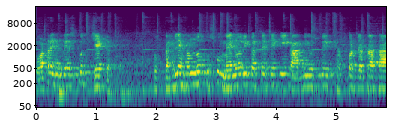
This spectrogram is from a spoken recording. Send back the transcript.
वाटर इनग्रेस को चेक करते हैं। तो पहले हम लोग उसको मैनुअली करते थे कि एक आदमी उस पर छत पर चढ़ता था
